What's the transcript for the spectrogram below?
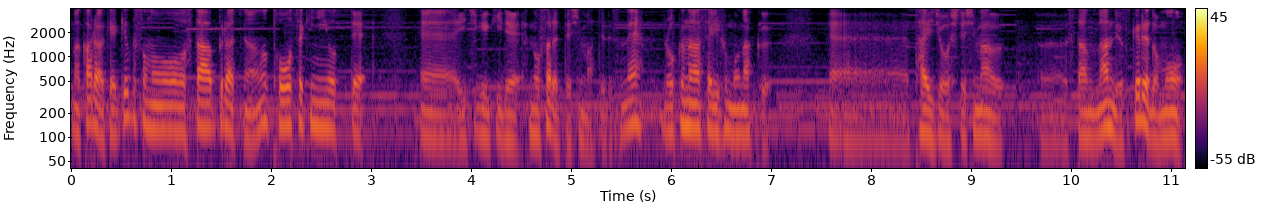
まあ、彼は結局そのスタープラチナの投石によって、えー一撃でのされてしまってですね、ろくなセリフもなく、えー退場してしまうスタンドなんですけれども、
